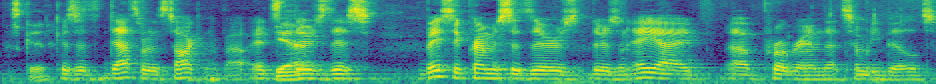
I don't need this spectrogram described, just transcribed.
That's good. because it's that's what it's talking about. It's Yeah. there's this basic premise is there's there's an AI uh, program that somebody builds.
